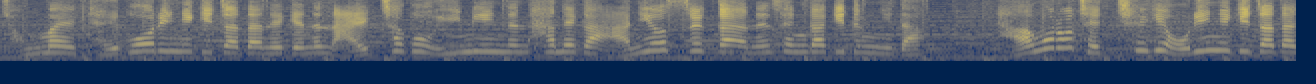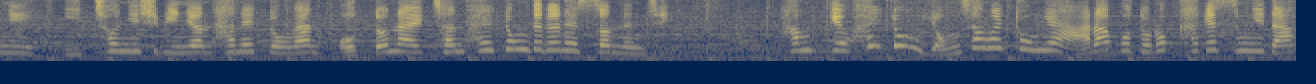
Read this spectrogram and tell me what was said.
정말 대구 어린이 기자단에게는 알차고 의미 있는 한 해가 아니었을까 하는 생각이 듭니다. 다음으로 제7기 어린이 기자단이 2022년 한 해 동안 어떤 알찬 활동들을 했었는지 함께 활동 영상을 통해 알아보도록 하겠습니다.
